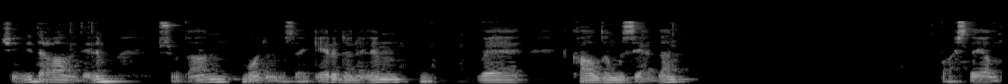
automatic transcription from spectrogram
Şimdi devam edelim. Şuradan modülümüze geri dönelim ve kaldığımız yerden başlayalım.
